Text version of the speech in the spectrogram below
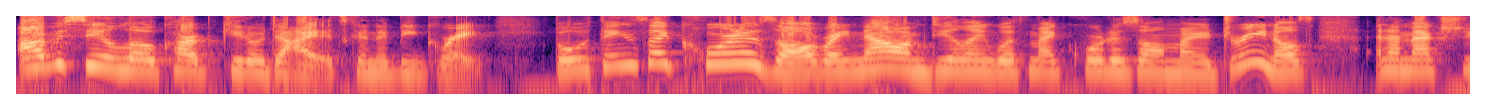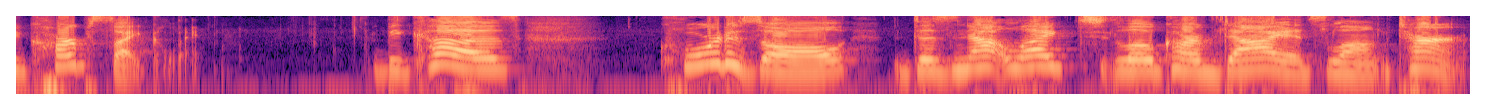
obviously a low carb keto diet is going to be great. But with things like cortisol, right now I'm dealing with my cortisol, my adrenals, and I'm actually carb cycling because cortisol does not like low carb diets long term.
